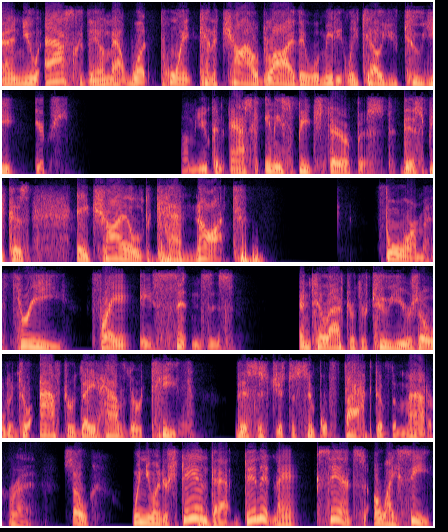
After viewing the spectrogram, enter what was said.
and you ask them at what point can a child lie, they will immediately tell you two years. Um, you can ask any speech therapist this because a child cannot form three phrase sentences until after they're two years old, until after they have their teeth. This is just a simple fact of the matter. Right. So when you understand that, then it makes sense. Oh, I see.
